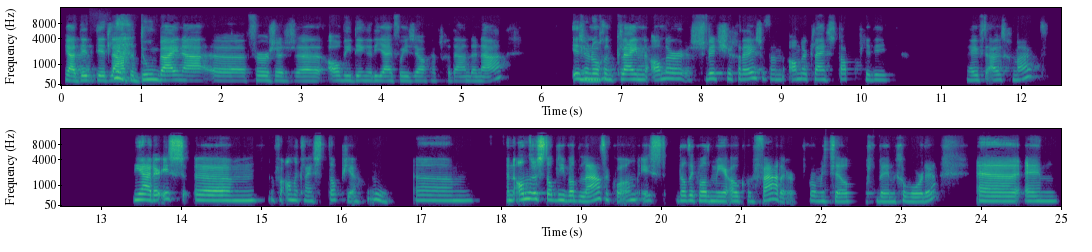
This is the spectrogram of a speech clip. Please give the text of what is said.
ja, dit, dit laten doen bijna, uh, versus uh, al die dingen die jij voor jezelf hebt gedaan daarna. Is er nog mhm. een klein ander switchje geweest of een ander klein stapje die heeft uitgemaakt? Ja, er is um, een ander klein stapje. Oeh. Um, een andere stap die wat later kwam, is dat ik wat meer ook een vader voor mezelf ben geworden. Uh, en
